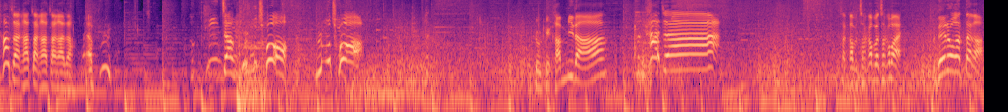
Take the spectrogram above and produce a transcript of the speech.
가자 가자 가자 가자. 야, 불. 긴장 불 붙여! 불 붙여! 오케이 오케이 갑니다. 가자 잠깐만 잠깐만 잠깐만. 내려갔다가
